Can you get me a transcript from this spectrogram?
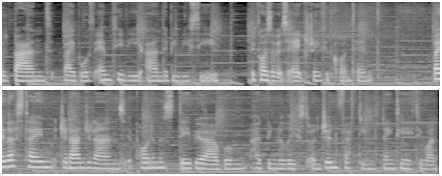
was banned by both MTV and the BBC because of its X rated content. By this time, Duran Duran's eponymous debut album had been released on June 15, 1981,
